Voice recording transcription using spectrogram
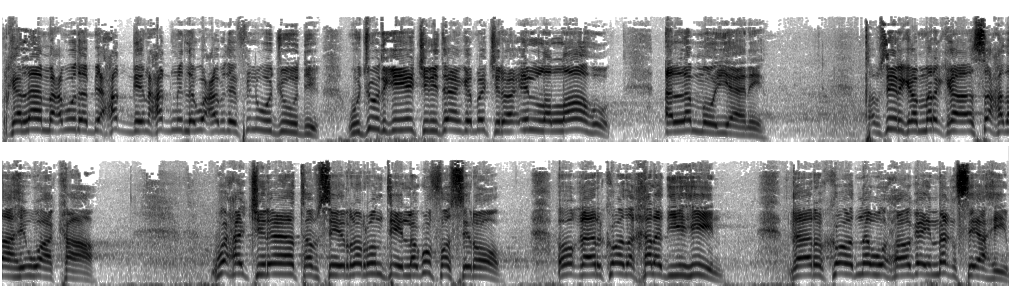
Marka laa macbuuda bixaqin xaq mid lagu caabuday fi lwujuudi wujuudka iyo jiritaanka ma jiro ila allaahu. Alla mooyaane. Tafsiirka markaa saxda ahi waa kaa. Waxaa jira tafsiirro runtii lagu fasiro oo qaarkooda khalad yihiin. Qaarkoodna waxoogay naqsi ahi.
